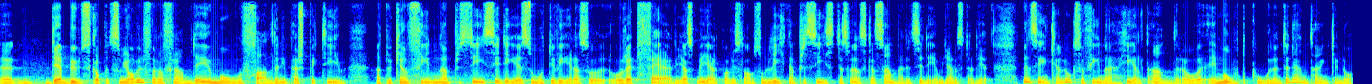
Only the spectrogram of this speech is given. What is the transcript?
Eh, det budskapet som jag vill föra fram det är ju mångfalden i perspektiv. Att du kan finna precis idéer som motiveras och, och rättfärdigas med hjälp av islam som liknar precis det svenska samhällets idé om jämställdhet. Men sen kan du också finna helt andra och är motpolen till den tanken då,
